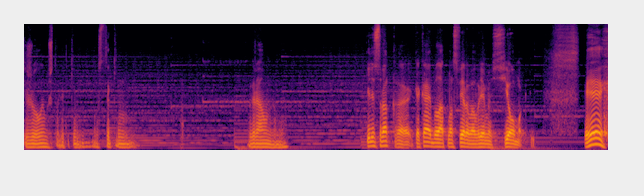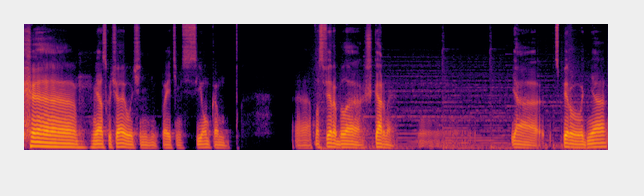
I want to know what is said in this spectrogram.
тяжелым, что ли, таким, ну, с таким граундом, да. Сұрақ, э, какая была атмосфера во время съемок? Эх, э, я скучаю очень по этим съемкам. Э, Атмосфера была шикарная. Я с первого дня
